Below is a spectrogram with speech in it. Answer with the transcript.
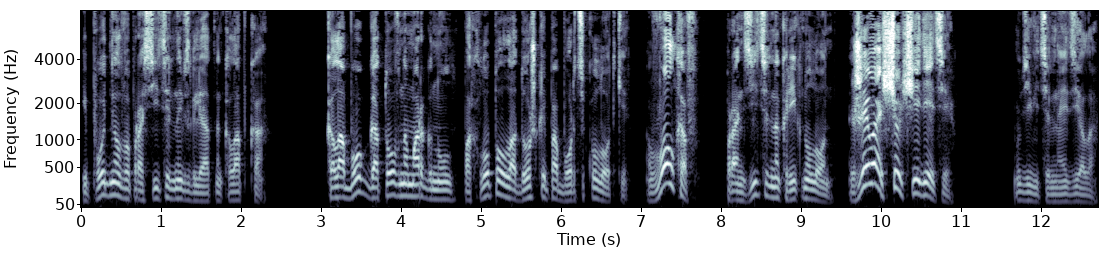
и поднял вопросительный взгляд на Колобка. Колобок готовно моргнул, похлопал ладошкой по бортику лодки. «Волков!» — пронзительно крикнул он. «Живо, щучьи дети!» Удивительное дело.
